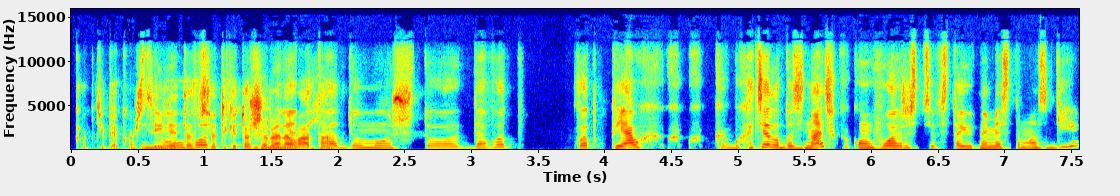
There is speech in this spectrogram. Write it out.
как тебе кажется, ну, или это вот все-таки тоже нет, рановато? Я думаю, что, да вот вот я как бы хотела бы знать, в каком возрасте встают на место мозги.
